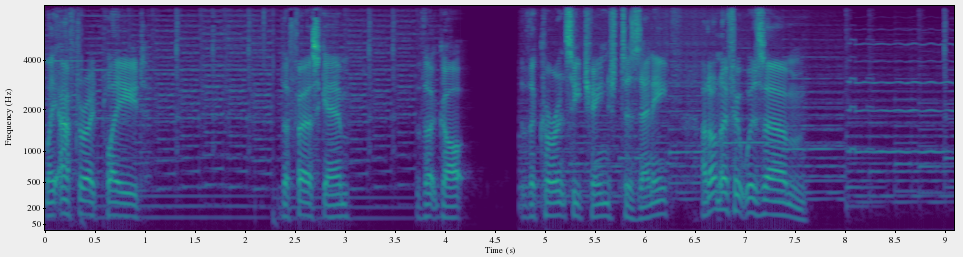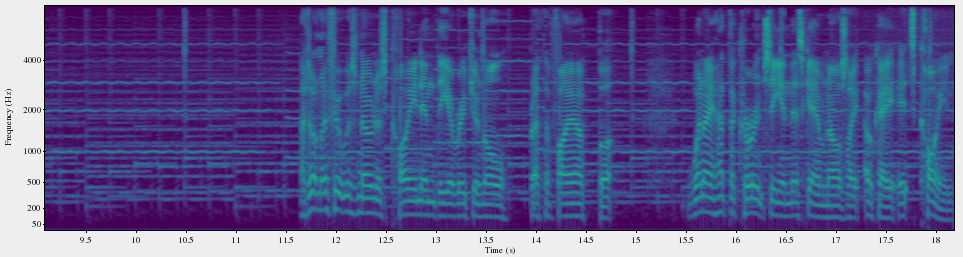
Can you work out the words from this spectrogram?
like after I'd played the first game that got the currency changed to Zenny. I don't know if it was um I don't know if it was known as coin in the original Breath of Fire, but when I had the currency in this game and I was like, okay, it's coin.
